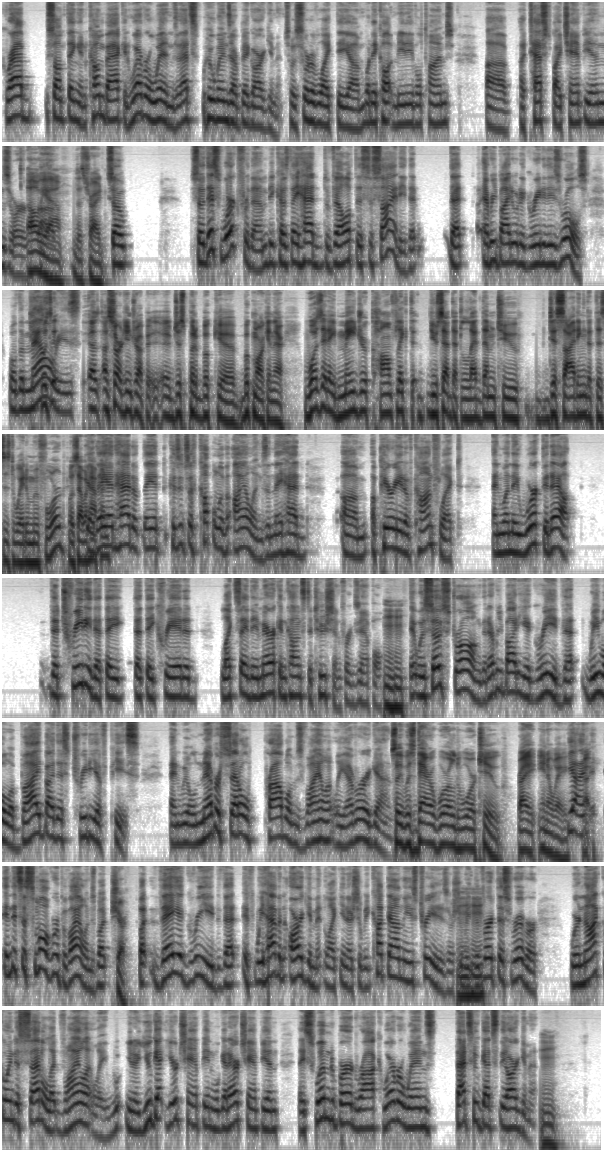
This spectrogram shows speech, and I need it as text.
grab something and come back and whoever wins that's who wins our big argument. So it's sort of like the um, what do they call it medieval times uh, a test by champions or oh uh, yeah that's right. so so this worked for them because they had developed a society that that everybody would agree to these rules. Well the maoris it, uh, uh, sorry to interrupt uh, uh, just put a book bookmark in there. Was it a major conflict you said that led them to deciding that this is the way to move forward? Was that what yeah, happened? they had had a, they had because it's a couple of islands and they had um, a period of conflict. And when they worked it out the treaty that they that they created like say the American Constitution, for example, mm-hmm. it was so strong that everybody agreed that we will abide by this treaty of peace and we'll never settle problems violently ever again. So it was their World War II, right? In a way. Yeah, right. and, and, it's a small group of islands, but sure. But they agreed that if we have an argument like, you know, should we cut down these trees or should mm-hmm. we divert this river? We're not going to settle it violently. You know, you get your champion, we'll get our champion. They swim to Bird Rock. Whoever wins, that's who gets the argument. Mm.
